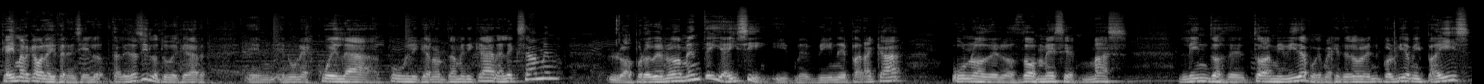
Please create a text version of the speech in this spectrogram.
que ahí marcaba la diferencia. Y lo- tal vez así lo tuve que dar en, en una escuela pública norteamericana el examen, lo aprobé nuevamente y ahí sí, y me vine para acá, uno de los dos meses más lindos de toda mi vida, porque imagínate, yo volví a mi país,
